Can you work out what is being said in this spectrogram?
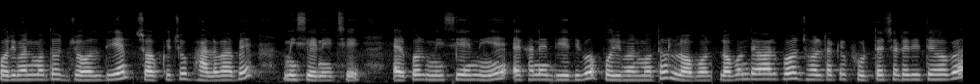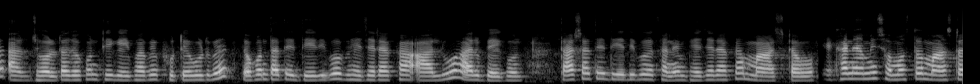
পরিমাণ মতো জল দিয়ে সব কিছু ভালোভাবে মিশিয়ে নিয়েছি এরপর মিশিয়ে নিয়ে এখানে দিয়ে দিব পরিমাণ মতো লবণ। লবণ দেওয়ার পর ঝোলটাকে ফুটতে ছেড়ে দিতে হবে আর ঝোলটা যখন ঠিক এইভাবে ফুটে উঠবে, তখন তাতে দিয়ে দিব ভেজে রাখা আলু আর বেগুন। তার সাথে দিয়ে দিব এখানে ভেজে রাখা মাছটাও। এখানে আমি সমস্ত মাছটা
